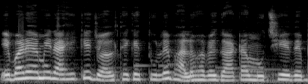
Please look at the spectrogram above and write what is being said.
এবারে আমি রাহিকে জল থেকে তুলে ভালোভাবে গাটা মুছিয়ে দেব।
